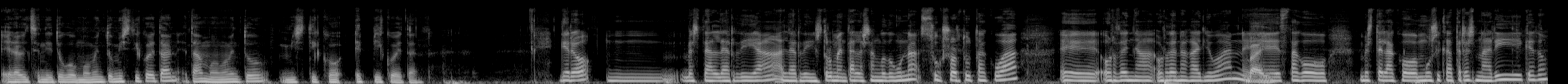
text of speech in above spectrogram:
erabiltzen ditugu momentu mistikoetan, eta momentu mistiko epikoetan. Gero, mm, beste alderdia, alderdi instrumental esango duguna, zuk sortutakoa e, ordena, ordenagailuan, e, Bai. ez dago bestelako musika tresnarik edo?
